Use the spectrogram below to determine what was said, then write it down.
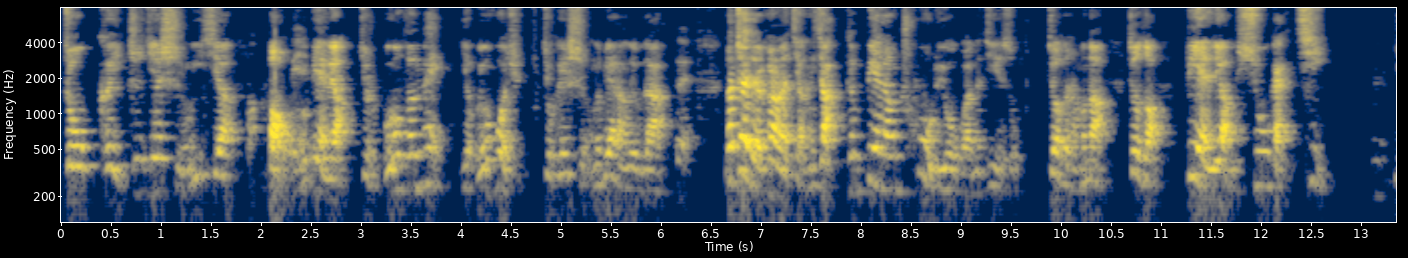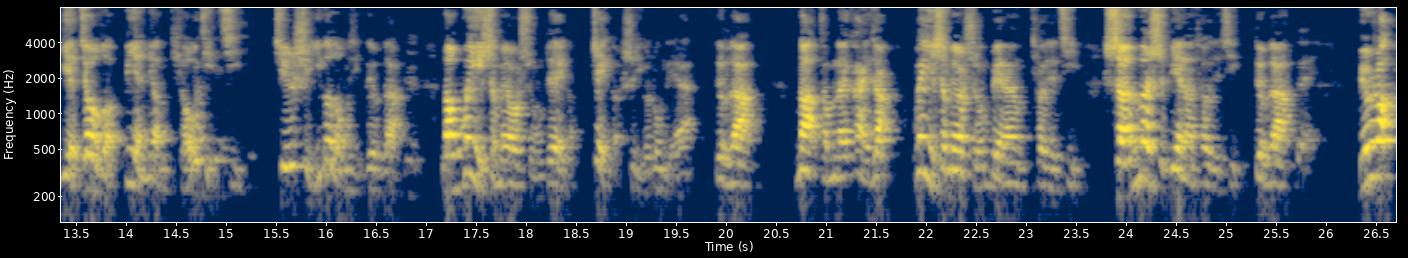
中可以直接使用一些保留变量，就是不用分配也不用获取就可以使用的变量，对不对？对。那这节课呢，讲一下跟变量处理有关的技术，叫做什么呢？叫做变量修改器，也叫做变量调节器，其实是一个东西，对不对？嗯。那为什么要使用这个？这个是一个重点，对不对？那咱们来看一下，为什么要使用变量调节器？什么是变量调节器？对不对？对。比如说，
